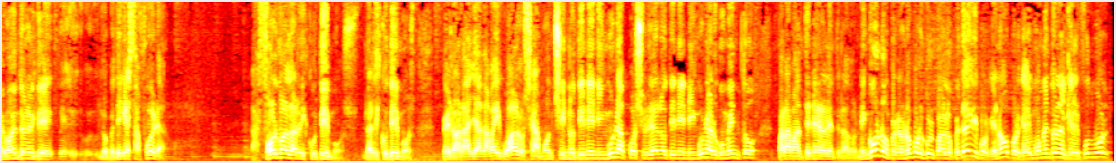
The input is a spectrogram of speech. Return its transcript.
Hay un momento en el que eh, Lopetegui está fuera. Las formas las discutimos, las discutimos, pero ahora ya daba igual. O sea, Monchi no tiene ninguna posibilidad, no tiene ningún argumento para mantener al entrenador. Ninguno, pero no por culpa de Lopetegui, porque no, porque hay un momento en el que en el fútbol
